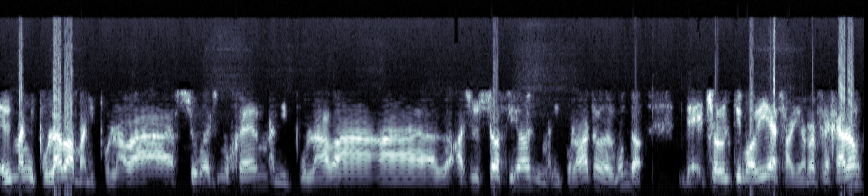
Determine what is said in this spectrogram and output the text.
él manipulaba, manipulaba a su exmujer, manipulaba a, a sus socios, manipulaba a todo el mundo. De hecho, el último día salió reflejado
